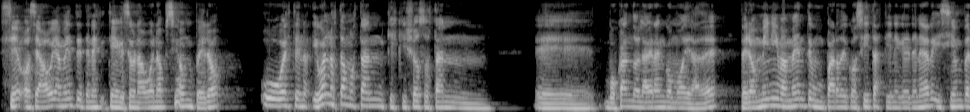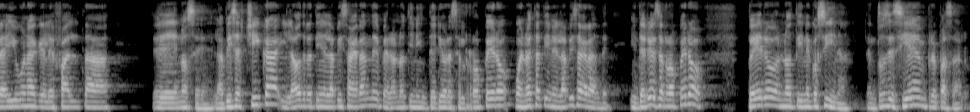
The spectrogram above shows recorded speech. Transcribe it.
Sí, o sea, obviamente tenés- tiene que ser una buena opción, pero. Uh, este no- igual no estamos tan quisquillosos, tan. eh, buscando la gran comodidad, ¿eh? Pero mínimamente un par de cositas tiene que tener y siempre hay una que le falta. eh, no sé, la pieza es chica y la otra tiene la pieza grande, pero no tiene interior, es el ropero. Bueno, esta tiene la pieza grande, interior es el ropero, pero no tiene cocina. Entonces siempre pasa algo.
